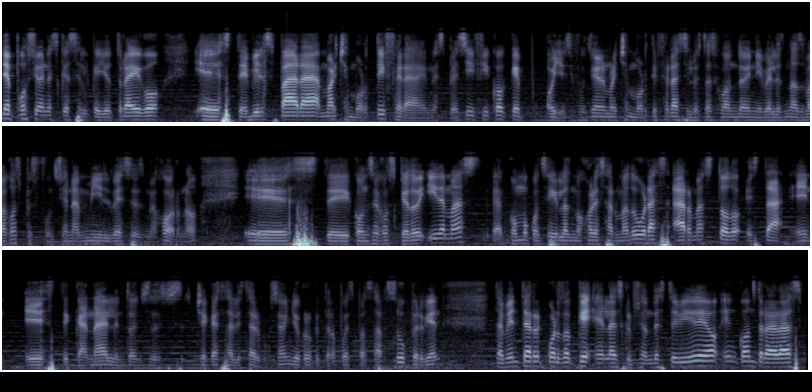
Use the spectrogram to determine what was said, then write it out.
de pociones que es el que yo traigo, este builds para marcha mortífera en específico, que oye, si funciona en marcha mortífera, si lo estás jugando en niveles más bajos, pues funciona mil veces mejor, ¿no? Este, consejos que doy y demás, eh, cómo conseguir las mejores armaduras, armas, todo está en este canal. Entonces, checa esa lista de reproducción, yo creo que te la puedes pasar súper bien. También te recuerdo que en la descripción de este video encontrarás,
